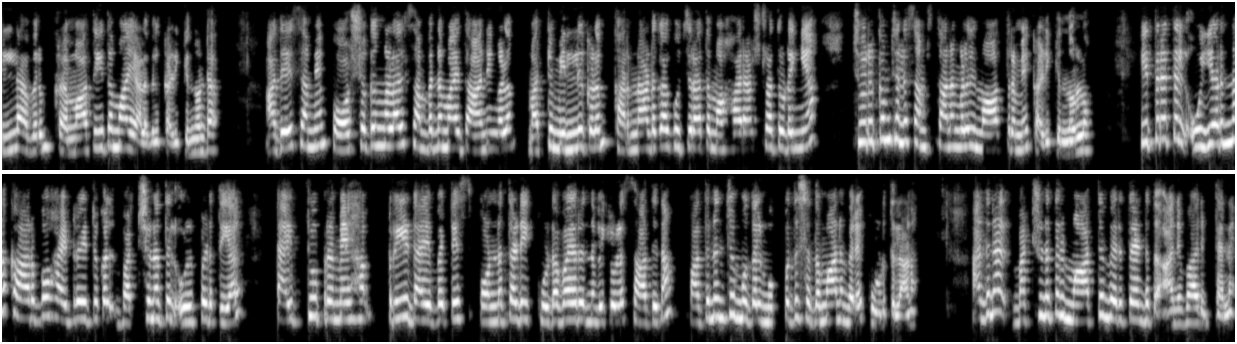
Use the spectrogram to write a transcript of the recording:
എല്ലാവരും ക്രമാതീതമായ അളവിൽ കഴിക്കുന്നുണ്ട്. അതേസമയം പോഷകങ്ങളാൽ സമ്പന്നമായ ധാന്യങ്ങളും മറ്റു മില്ലുകളും കർണാടക ഗുജറാത്ത് മഹാരാഷ്ട്ര തുടങ്ങിയ ചുരുക്കം ചില സംസ്ഥാനങ്ങളിൽ മാത്രമേ കഴിക്കുന്നുള്ളൂ. ഇത്തരത്തിൽ ഉയർന്ന കാർബോഹൈഡ്രേറ്റുകൾ ഭക്ഷണത്തിൽ ഉൾപ്പെടുത്തിയാൽ ടൈപ്പ് ടു പ്രമേഹം പ്രീ ഡയബറ്റിസ് പൊണ്ണത്തടി കുടവയർ എന്നിവയ്ക്കുള്ള സാധ്യത പതിനഞ്ച് മുതൽ മുപ്പത് ശതമാനം വരെ കൂടുതലാണ്. അതിനാൽ ഭക്ഷണത്തിൽ മാറ്റം വരുത്തേണ്ടത് അനിവാര്യം തന്നെ.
